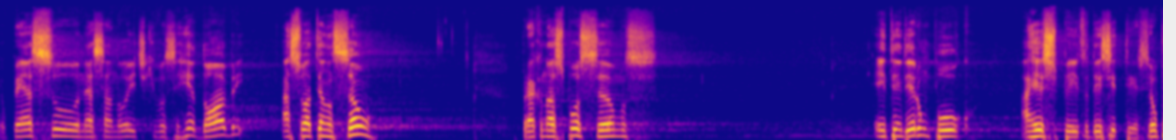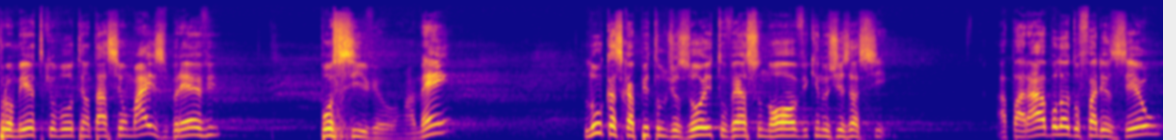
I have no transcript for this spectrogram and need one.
Eu peço nessa noite que você redobre a sua atenção para que nós possamos entender um pouco a respeito desse texto. Eu prometo que eu vou tentar ser o mais breve possível. Amém? Lucas capítulo 18, verso 9, que nos diz assim: A parábola do fariseu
